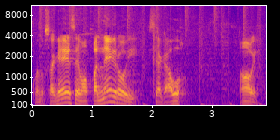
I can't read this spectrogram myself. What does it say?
Cuando saque ese, vamos para el negro y se acabó. Vamos a ver.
